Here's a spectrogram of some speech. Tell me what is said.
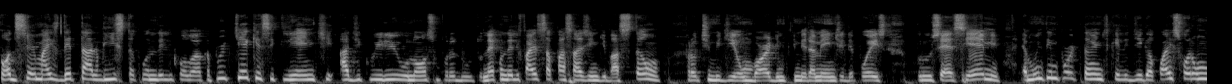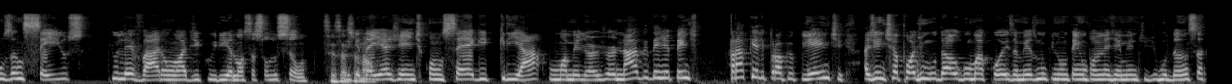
pode ser mais detalhista quando ele coloca por que, que esse cliente adquiriu o nosso produto, né? Quando ele faz essa passagem de bastão para o time de onboarding primeiramente e depois para o CSM, é muito importante que ele diga quais foram os anseios que o levaram a adquirir a nossa solução. Porque daí a gente consegue criar uma melhor jornada e de repente para aquele próprio cliente, a gente já pode mudar alguma coisa, mesmo que não tenha um planejamento de mudança,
